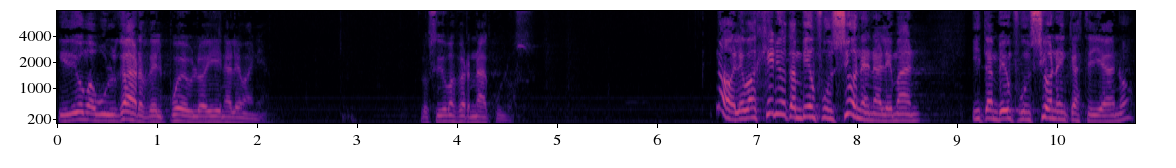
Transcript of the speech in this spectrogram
idioma vulgar del pueblo ahí en Alemania, los idiomas vernáculos. No, el Evangelio también funciona en alemán y también funciona en castellano.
